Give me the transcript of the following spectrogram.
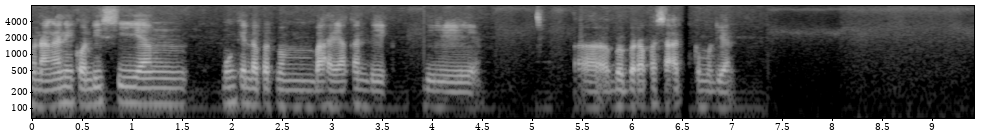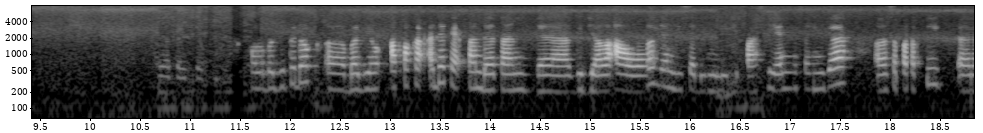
menangani kondisi yang mungkin dapat membahayakan di di uh, beberapa saat kemudian. Kalau begitu dok, uh, bagi, apakah ada kayak tanda-tanda gejala awal yang bisa dimiliki pasien sehingga uh, seperti uh,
